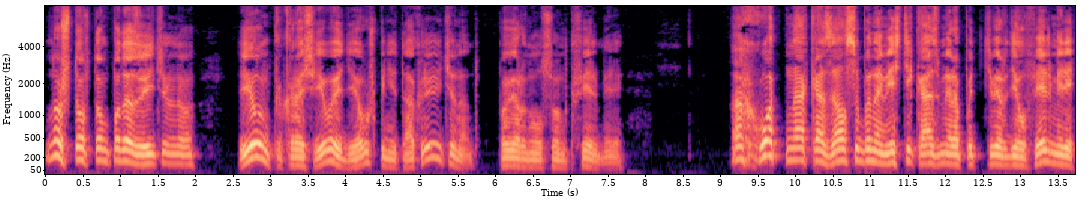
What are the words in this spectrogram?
Но что в том подозрительного? Илонка красивая девушка, не так ли, лейтенант? — повернулся он к Фельмере охотно оказался бы на месте Казмера, подтвердил Фельмери,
